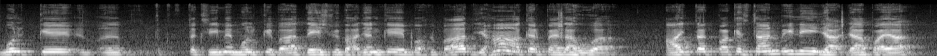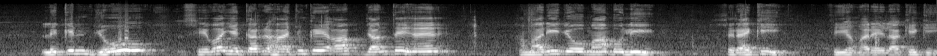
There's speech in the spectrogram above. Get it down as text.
मुल्क के तकसीम मुल्क के बाद, देश विभाजन के बहुत बाद यहाँ आकर पैदा हुआ। आज तक पाकिस्तान भी नहीं जा जा पाया। लेकिन जो सेवा ये कर रहा है, चूँकि आप जानते हैं, हमारी जो माँ बोली सराकी थी हमारे इलाके की,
